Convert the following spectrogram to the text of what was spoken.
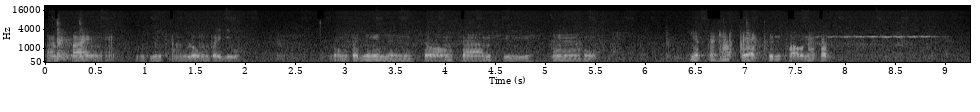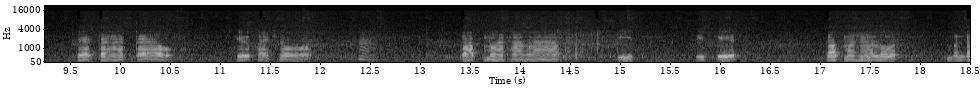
ข้างป้ายเนี่ยมันจะมีทางลงไปอยู่ ลงไปนี่หนึ่งสองสามสี่ห้าหกเหยียบไปหาแปดขึ้นเขานะครับแปดไปหาเก้าเจอผาช่อค่ะกลับมาทางลาบสิบสิบเอ็ดกลับมาหารถ บันได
